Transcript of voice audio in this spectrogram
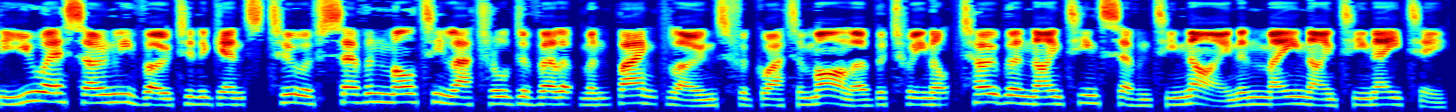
The U.S. only voted against two of seven multilateral development bank loans for Guatemala between October 1979 and May 1980.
